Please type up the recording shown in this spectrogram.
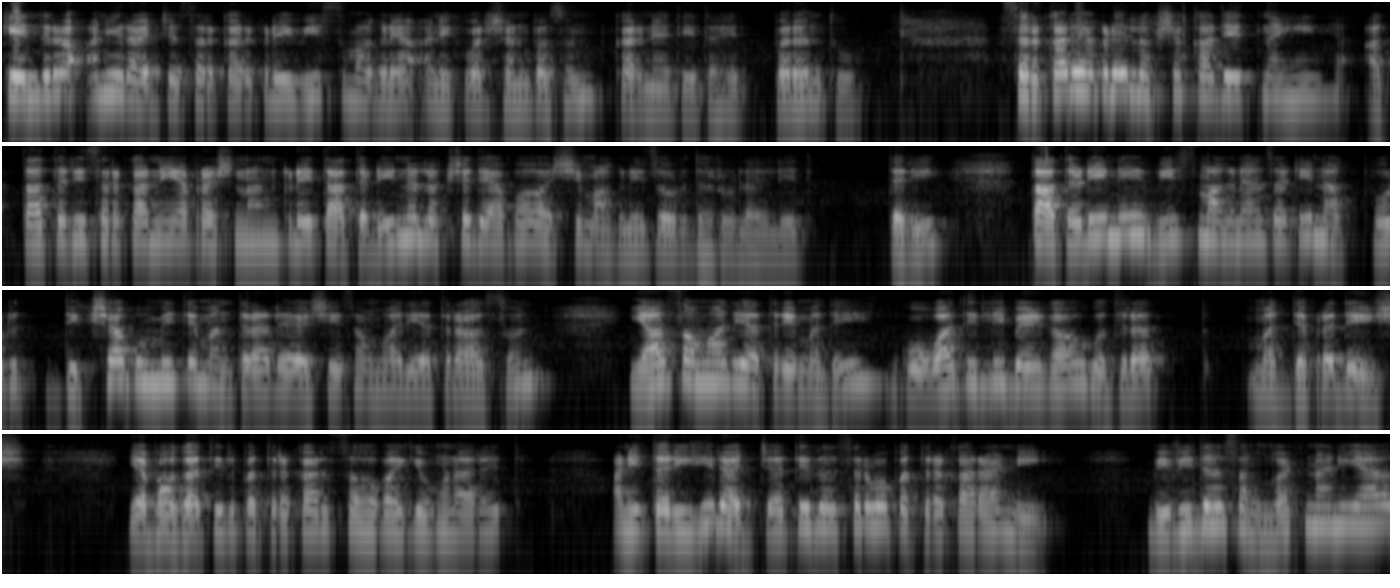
केंद्र आणि राज्य सरकारकडे वीस मागण्या अनेक वर्षांपासून करण्यात येत आहेत. परंतु सरकार याकडे लक्ष का देत नाही? आत्ता तरी सरकारने या प्रश्नांकडे तातडीनं लक्ष द्यावं अशी मागणी जोर धरू लागलीत तरी तातडीने वीस मागण्यांसाठी नागपूर दीक्षाभूमी ते मंत्रालय अशी संवाद यात्रा असून या संवाद यात्रेमध्ये गोवा दिल्ली बेळगाव गुजरात मध्य प्रदेश या भागातील पत्रकार सहभागी होणार आहेत आणि तरीही राज्यातील सर्व पत्रकारांनी विविध संघटनांनी या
